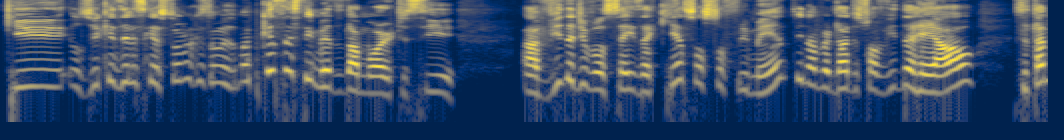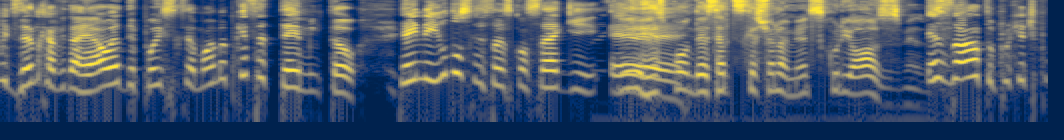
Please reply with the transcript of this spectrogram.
que os vikings eles questionam a questão mesmo, mas por que vocês têm medo da morte se a vida de vocês aqui é só sofrimento e na verdade sua vida real você tá me dizendo que a vida real é depois que você morre, mas por que você teme então? E aí nenhum dos cristãos consegue. É... responder certos questionamentos curiosos mesmo. Exato, porque, tipo,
